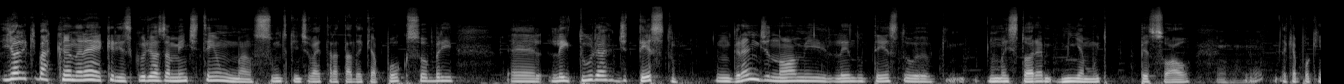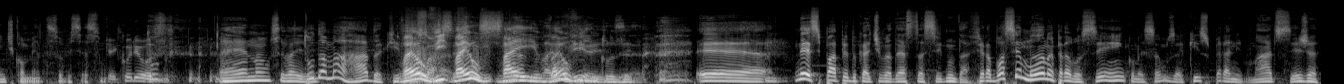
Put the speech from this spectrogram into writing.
E olha que bacana, né, Cris? Curiosamente, tem um assunto que a gente vai tratar daqui a pouco sobre é, leitura de texto. Um grande nome lendo texto, numa história minha muito pessoal. Uhum. Daqui a pouquinho a gente comenta sobre esse assunto. Fiquei curioso. Tudo, é, não, você vai Tudo amarrado aqui. Vai ouvir, vai, vai, vai, vai, ouvir, inclusive. É, nesse papo educativo desta segunda-feira, boa semana para você, hein? Começamos aqui super animados, seja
